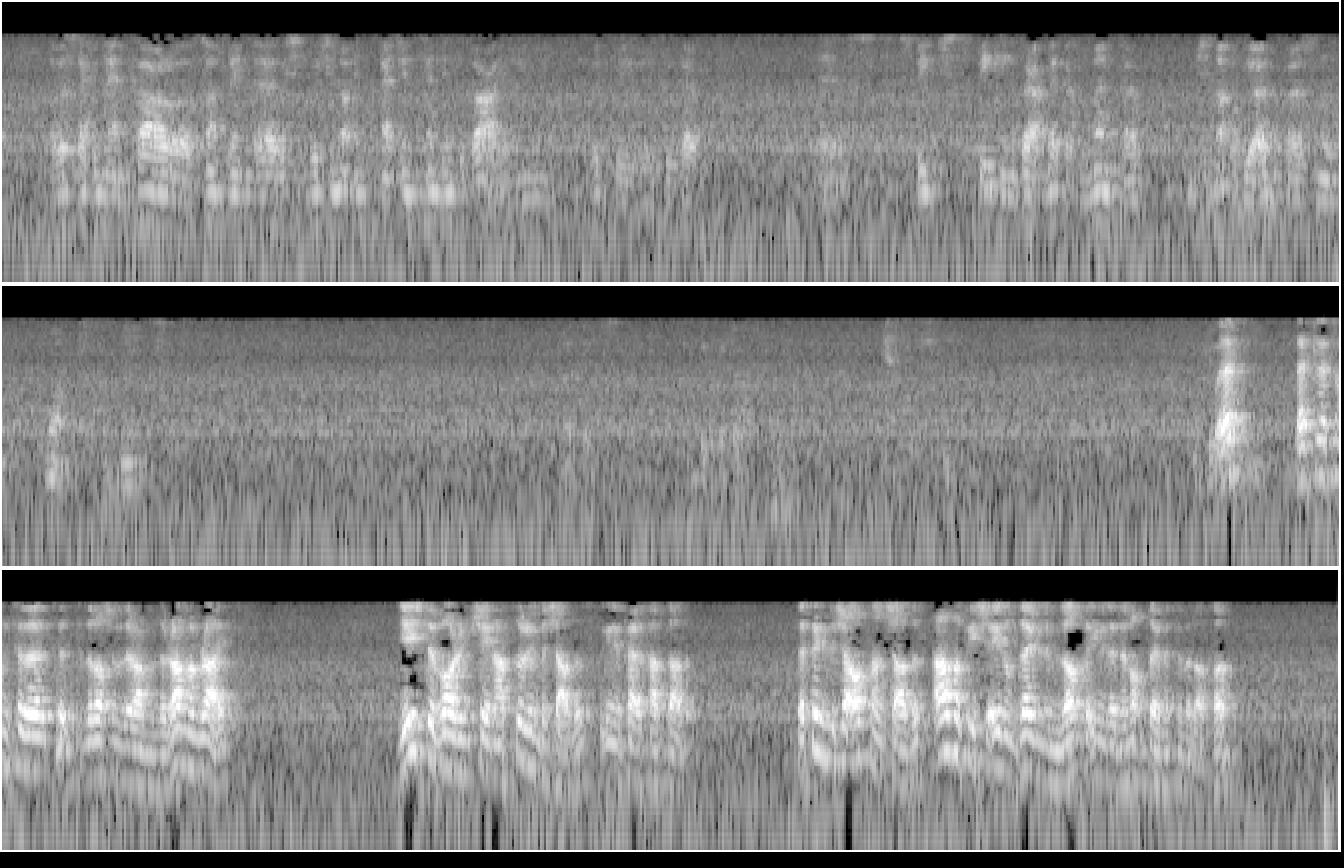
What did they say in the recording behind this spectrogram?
of a second-hand car or something uh, which, which you're not in, actually intending to buy. I mean, could be, could have uh, speech, speaking about Mekach which is not of your own personal wants and needs. Well, let's, let's listen to the to, to the Lashon of the Rambam. The Rambam writes, Yesh devorim shein asurim b'Shabbos, beginning of Perach The things which are also on Shabbos, alpha pi she'enum doim in melacha, even though they're not doim in melacha,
